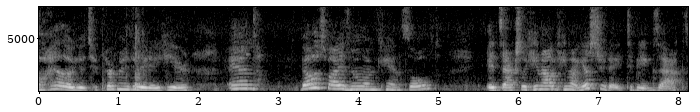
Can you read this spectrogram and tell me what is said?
Oh, hello YouTube, Dark9388 here, and Bella Spy is no longer cancelled. It's actually came out, came out yesterday, to be exact,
